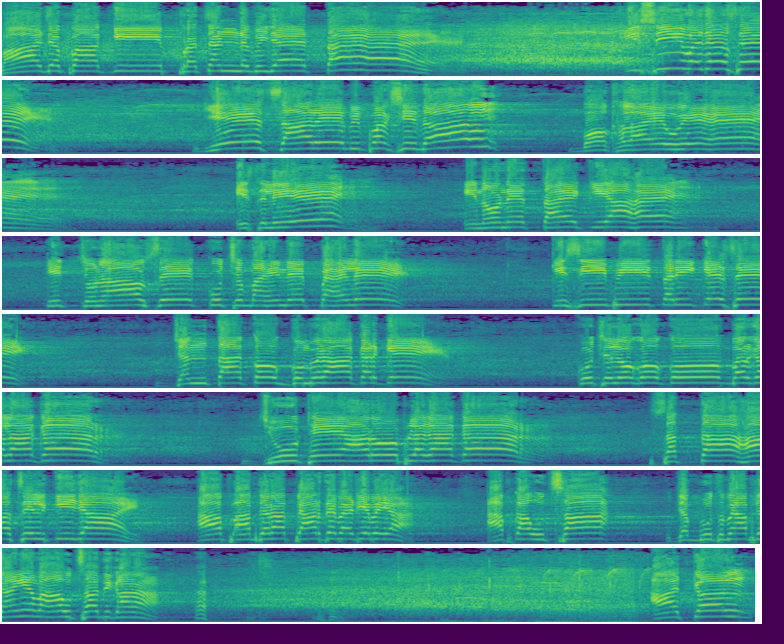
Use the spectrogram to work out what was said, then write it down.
भाजपा की प्रचंड विजय तय। इसी वजह से ये सारे विपक्षी दल बौखलाए हुए हैं। इसलिए इन्होंने तय किया है कि चुनाव से कुछ महीने पहले किसी भी तरीके से जनता को गुमराह करके कुछ लोगों को बरगलाकर, झूठे आरोप लगाकर सत्ता हासिल की जाए। आप आप जरा प्यार से बैठिए भैया। आपका उत्साह जब बूथ में आप जाएँगे, वहाँ उत्साह दिखाना। आजकल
